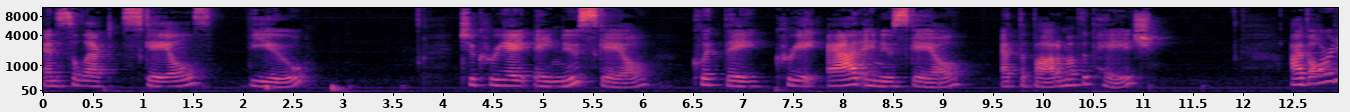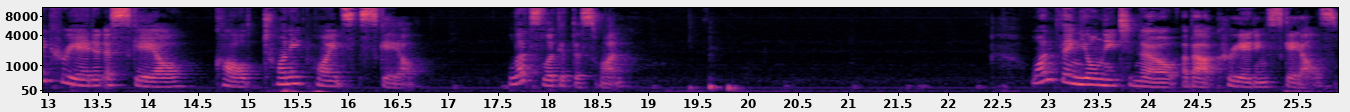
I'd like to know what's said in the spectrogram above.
and select Scales View. To create a new scale, click the Create Add a New Scale at the bottom of the page. I've already created a scale called 20 Points Scale. Let's look at this one. One thing you'll need to know about creating scales.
